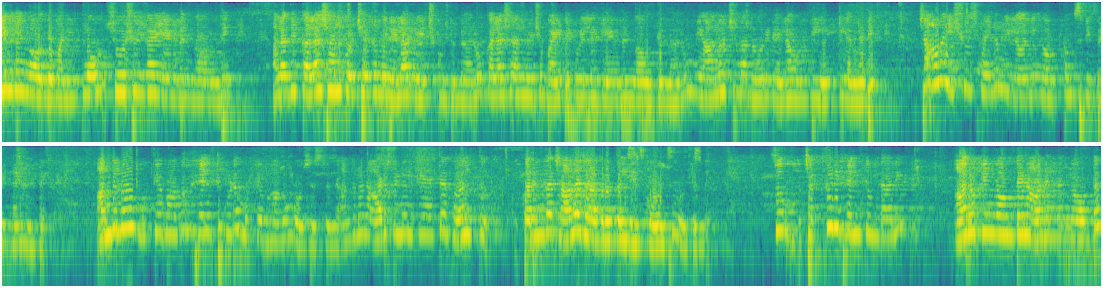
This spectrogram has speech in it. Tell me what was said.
ఏ విధంగా ఉంది? మన ఇంట్లో సోషల్గా ఏ విధంగా ఉంది? అలాగే కళాశాలకు వచ్చాక మీరు ఎలా నేర్చుకుంటున్నారు? కళాశాల నుంచి బయటకు వెళ్ళక ఏ విధంగా ఉంటున్నారు? మీ ఆలోచన ధోరణి ఎలా ఉంది? ఏంటి అన్నది చాలా ఇష్యూస్ పైన మీ లెర్నింగ్ అవుట్కమ్స్ డిపెండ్ అయి ఉంటాయి. అందులో ముఖ్య భాగం హెల్త్ కూడా ముఖ్య భాగం పోషిస్తుంది. అందులో ఆడపిల్లలకి అయితే హెల్త్ పరంగా చాలా జాగ్రత్తలు తీసుకోవాల్సి ఉంటుంది. సో చక్కని హెల్త్ ఉండాలి. ఆరోగ్యంగా ఉంటేనే ఆనందంగా ఉంటాం.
